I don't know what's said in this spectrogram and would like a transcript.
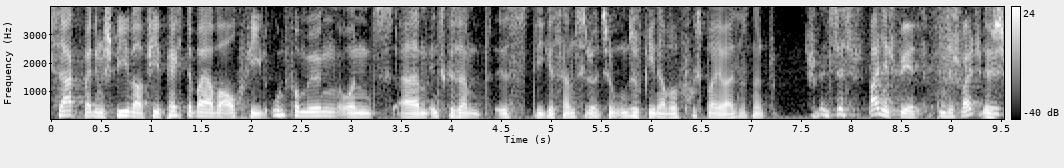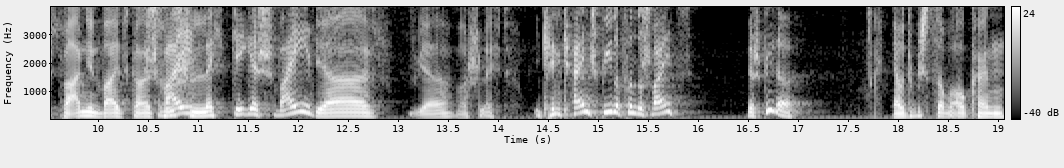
Ich sag, bei dem Spiel war viel Pech dabei, aber auch viel Unvermögen und ähm, insgesamt ist die Gesamtsituation unzufrieden, aber Fußball, ich weiß es nicht. Das Spanien-Spiel jetzt. Und das Schweiz-Spiel? Spanien war jetzt gar nicht Schweiz so schlecht. gegen Schweiz. Ja, ja, war schlecht. Ich kenne keinen Spieler von der Schweiz. Wer spielt da? Ja, aber du bist jetzt aber auch kein,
